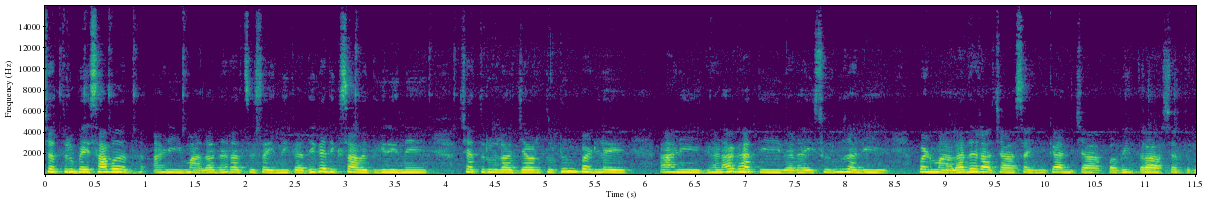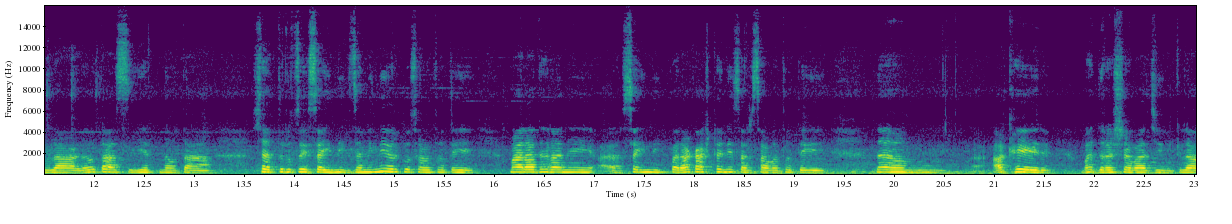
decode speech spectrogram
शत्रू बेसावध आणि मालाधराचे सैनिक अधिक अधिक सावधगिरीने शत्रू राज्यावर तुटून पडले आणि घणाघाती लढाई सुरू झाली. पण मालाधराच्या सैनिकांच्या पवित्रा शत्रूला अडवताच येत नव्हता. शत्रूचे सैनिक जमिनीवर कोसळत होते. मालाधराने सैनिक पराकाष्ठेने सरसावत होते. अखेर भद्रशवा जिंकला.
